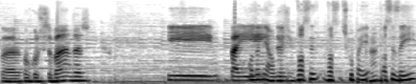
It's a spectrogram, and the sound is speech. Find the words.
para concursos de bandas. E pá, oh, Daniel, dois... vocês, vocês, desculpa aí, hum? vocês aí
